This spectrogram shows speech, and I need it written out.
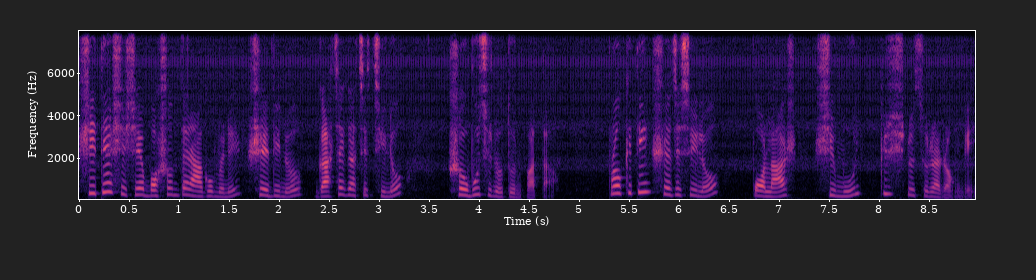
শীতের শেষে বসন্তের আগমনে সেদিনও গাছে গাছে ছিল সবুজ নতুন পাতা। প্রকৃতি সেজেছিল পলাশ, শিমুল, কৃষ্ণচূড়া রঙে।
